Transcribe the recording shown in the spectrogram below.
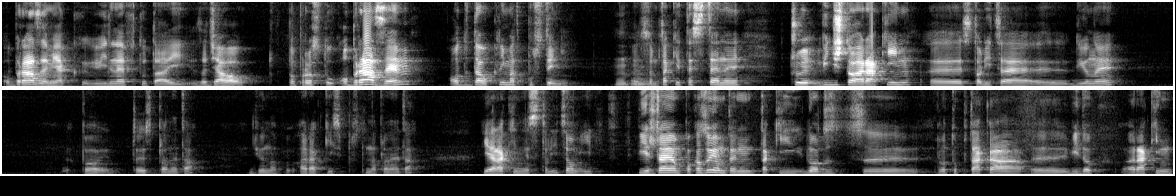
obrazem jak Wilnew tutaj zadziałał, po prostu obrazem oddał klimat pustyni. Są takie te sceny, widzisz to Arakin, y, stolicę y, Duny, bo to jest planeta, Duna, Arakis, pustyna planeta. I Arakin jest stolicą i wjeżdżają, pokazują ten taki lot z y, lotu ptaka, y, widok Arakin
